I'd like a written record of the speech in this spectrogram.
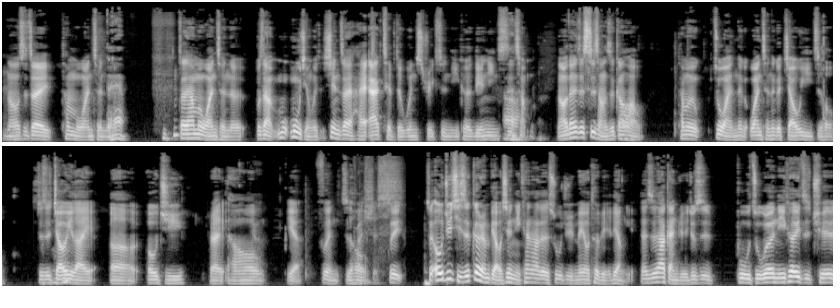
嗯、然后是在他们完成的，Damn. 在他们完成的不是啊，目目前为止现在还 active 的 win streak 是尼克连赢四场嘛，uh. 然后但是这四场是刚好他们做完那个完成那个交易之后，就是交易来。嗯呃、uh,，OG，right，然后 Yeah. 之后.所以所以 OG 其实个人表现，你看他的数据没有特别亮眼，但是他感觉就是补足了尼克一直缺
